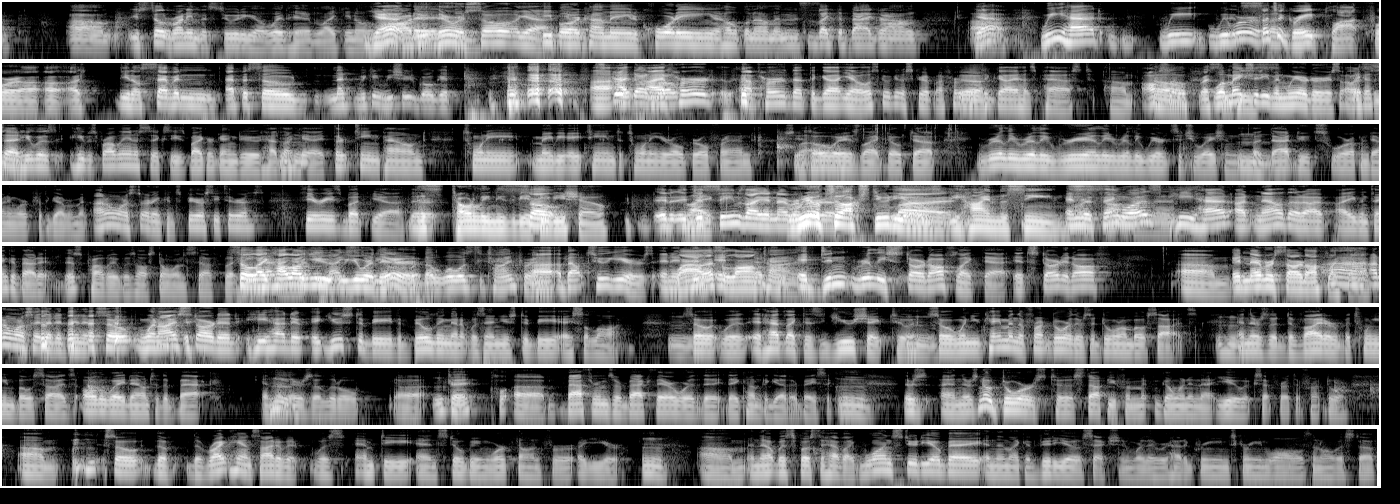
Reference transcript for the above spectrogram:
um, you're still running the studio with him, like you know, yeah, dude, there were so yeah people it are coming, recording, you're helping them, and this is like the background. uh, Yeah, we had we we were such uh, a great plot for a, a, a you know seven episode. Net, we can we should go get Uh, I, done, I've heard I've heard that the guy yeah well, let's go get a script. I've heard Yeah. that the guy has passed. Um, also, Oh, what makes it even weirder is like Rest I said, he was he was probably in his sixties, biker gang dude, had like Mm-hmm. a thirteen pound. 20 maybe 18 to 20 year old girlfriend she's always like doped up really really really really weird situation Mm. but that dude swore up and down he worked for the government i don't want to start any conspiracy theories theories but yeah This totally needs to be a TV show. It, it Like, just seems like it never. Real heard of- Talk Studios like- behind the scenes. And the thing was, man. he had. I, now that I, I even think about it, this probably was all stolen stuff. But So like, how long really you nice you were there? The, what was the time frame? Uh, about two years, and it Wow, didn't- that's a it- long time. It didn't really start off like that. It started off. Um, it never started off like ah, that. I don't want to say that it didn't. So when I started, he had to. It used to be the building that it was in used to be a salon. Mm. So it was. It had like this U shape to it. Mm-hmm. So when you came in the front door, there's a door on both sides, Mm-hmm. and there's a divider between both sides, all the way down to the back, and Hmm. then there's a little. Uh, okay. cl- uh, bathrooms are back there where they, they come together basically. There's and there's no doors to stop you from going in that U except for at the front door. Um, so the the right hand side of it was empty and still being worked on for a year. Um, and that was supposed to have like one studio bay and then like a video section where they were had a green screen walls and all this stuff.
